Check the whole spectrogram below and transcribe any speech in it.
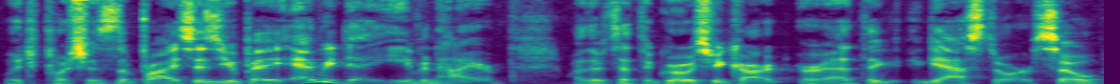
which pushes the prices you pay every day even higher, whether it's at the grocery cart or at the gas store. So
